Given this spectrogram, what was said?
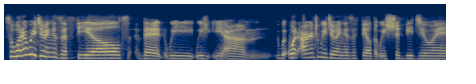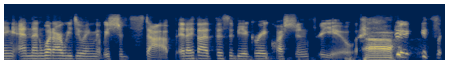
so what are we doing as a field that we we um, what aren't we doing as a field that we should be doing, and then what are we doing that we should stop? And I thought this would be a great question for you. Uh, like,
